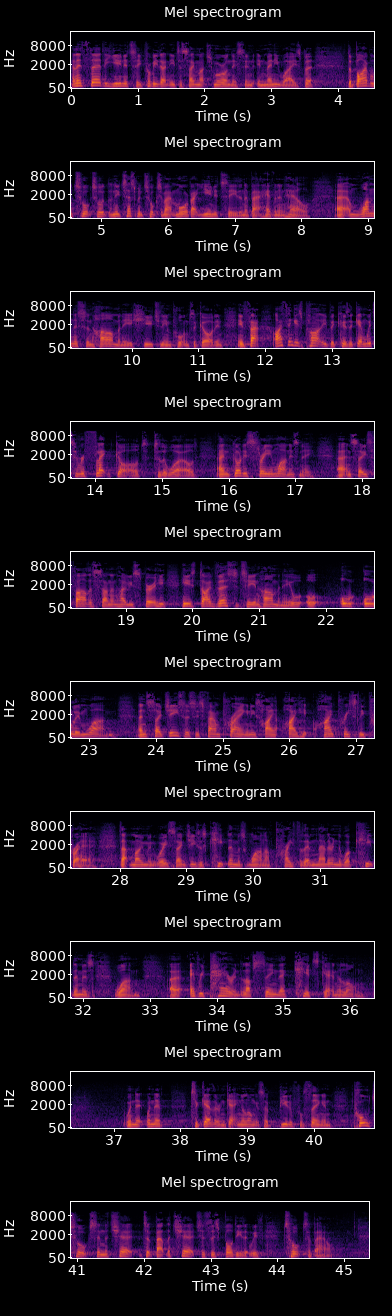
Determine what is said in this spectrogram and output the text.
And then thirdly, unity. Probably don't need to say much more on this in, in many ways, but the Bible talks, or the New Testament talks about more about unity than about heaven and hell. Uh, and oneness and harmony is hugely important to God. In, in fact, I think it's partly because, again, we're to reflect God to the world, and God is three in one, isn't He? Uh, and so He's Father, Son, and Holy Spirit. He, he is diversity and harmony, all, all, all, all in one. And so Jesus is found praying in his high, high, high priestly prayer, that moment where he's saying, Jesus, keep them as one. I pray for them. Now they're in the world, keep them as one. Uh, every parent loves seeing their kids getting along. When they're, when they're together and getting along, it's a beautiful thing. And Paul talks in the church about the church as this body that we've talked about.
